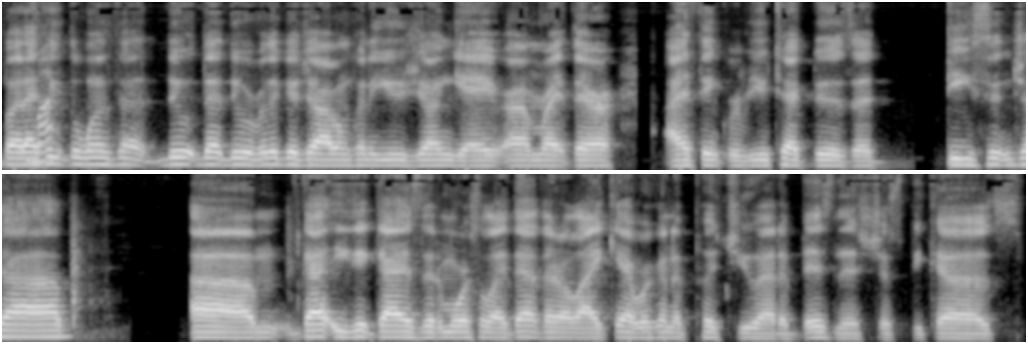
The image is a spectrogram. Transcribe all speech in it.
But I My- think the ones that do that do a really good job, I'm going to use YongYea um, right there. I think Review Tech does a decent job. Um, guy, you get guys that are more so like that that are like, yeah, we're going to put you out of business just because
